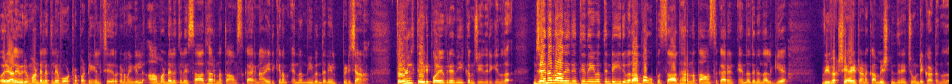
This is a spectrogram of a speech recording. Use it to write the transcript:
ഒരാളെ ഒരു മണ്ഡലത്തിലെ വോട്ടർ പട്ടികയിൽ ചേർക്കണമെങ്കിൽ ആ മണ്ഡലത്തിലെ സാധാരണ താമസക്കാരനായിരിക്കണം എന്ന നിബന്ധനയിൽ പിടിച്ചാണ് തൊഴിൽ തേടിപ്പോയവരെ നീക്കം ചെയ്തിരിക്കുന്നത്. ജനപ്രാതിനിധ്യ നിയമത്തിന്റെ ഇരുപതാം വകുപ്പ് സാധാരണ താമസക്കാരൻ എന്നതിന് നൽകിയ വിവക്ഷയായിട്ടാണ് കമ്മീഷൻ ഇതിനെ ചൂണ്ടിക്കാട്ടുന്നത്.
